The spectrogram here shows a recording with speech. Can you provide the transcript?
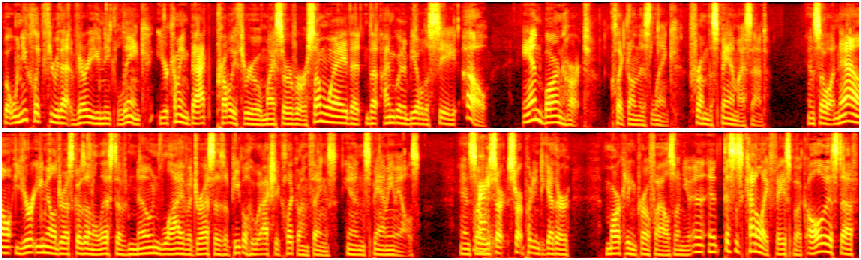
But when you click through that very unique link, you're coming back probably through my server or some way that that I'm going to be able to see. Oh, Ann Barnhardt clicked on this link from the spam I sent. And so now your email address goes on a list of known live addresses of people who actually click on things in spam emails. And so right. we start start putting together marketing profiles on you. And, and this is kind of like Facebook. All of this stuff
